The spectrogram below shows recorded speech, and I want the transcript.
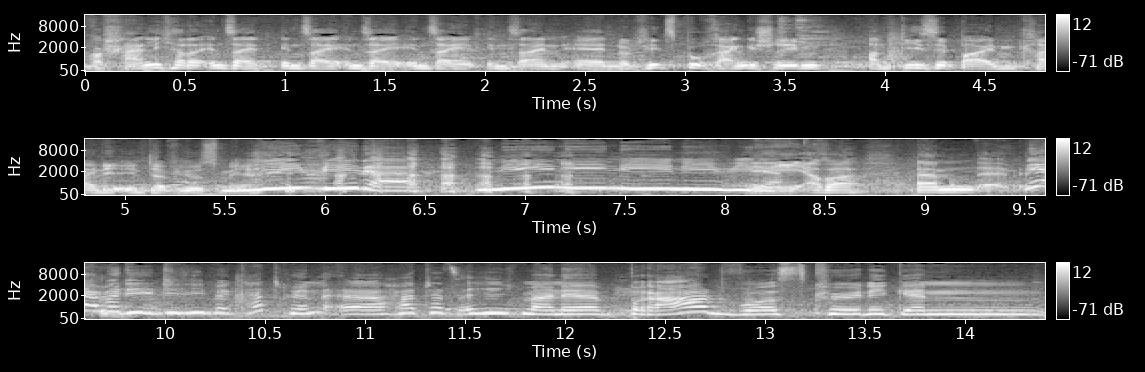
Wahrscheinlich hat er in sein, in sein, in sein, in sein, in sein äh, Notizbuch reingeschrieben, an diese beiden keine Interviews mehr. Nie wieder. Nie, nie, nie, nie wieder. Nee, aber ähm, Nee, aber die, die liebe Katrin äh, hat tatsächlich meine Bratwurstkönigin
